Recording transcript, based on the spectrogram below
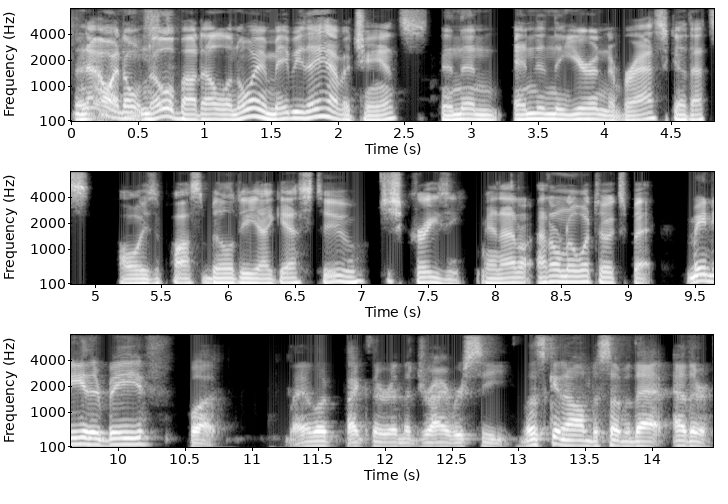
They're now I don't know about Illinois. Maybe they have a chance. And then ending the year in Nebraska, that's always a possibility, I guess, too. Just crazy. Man, I don't I don't know what to expect. Me neither, beef, but they look like they're in the driver's seat. Let's get on to some of that other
